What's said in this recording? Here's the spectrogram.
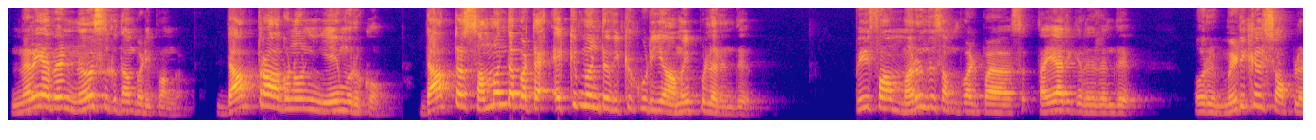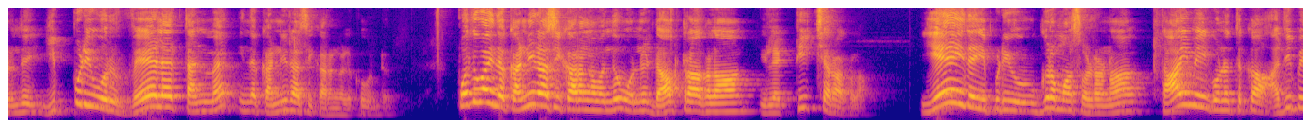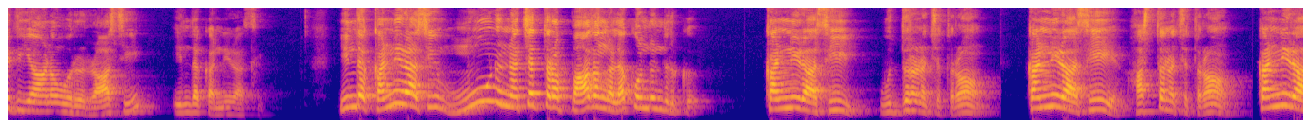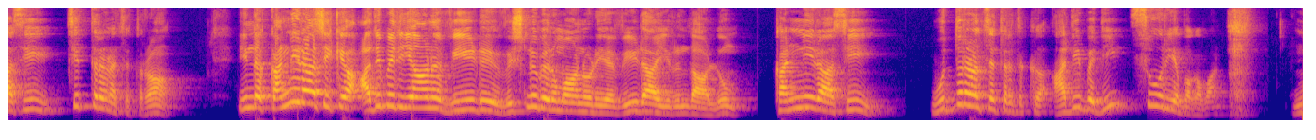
நிறைய பேர் நர்ஸுக்கு தான் படிப்பாங்க. டாக்டர் ஆகணும்னு ஏம் இருக்கும். டாக்டர் சம்பந்தப்பட்ட எக்யூப்மெண்ட்டு விற்கக்கூடிய அமைப்பிலிருந்து பிஃபார்ம் மருந்து சம் தயாரிக்கிறதுலேருந்து ஒரு மெடிக்கல் ஷாப்லேருந்து இப்படி ஒரு வேலை தன்மை இந்த கன்னிராசிக்காரங்களுக்கு உண்டு. பொதுவாக இந்த கன்னிராசிக்காரங்க வந்து ஒன்று டாக்டர் ஆகலாம் இல்லை டீச்சர் ஆகலாம். ஏன் இதை இப்படி உக்ரமாக சொல்கிறேன்னா தாய்மை குணத்துக்கு அதிபதியான ஒரு ராசி இந்த கன்னிராசி. இந்த கன்னிராசி மூணு நட்சத்திர பாதங்களை கொண்டு வந்திருக்கு கன்னிராசி உத்திர நட்சத்திரம் கன்னிராசி ஹஸ்த நட்சத்திரம் கன்னிராசி சித்திர நட்சத்திரம். இந்த கன்னிராசிக்கு அதிபதியான வீடு விஷ்ணு பெருமானுடைய வீடாக இருந்தாலும் கன்னிராசி உத்திர நட்சத்திரத்துக்கு அதிபதி சூரிய பகவான்.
